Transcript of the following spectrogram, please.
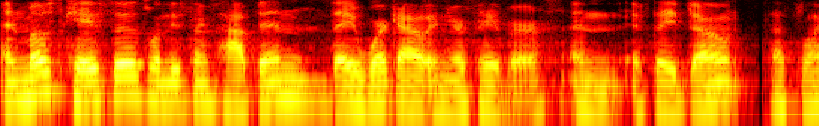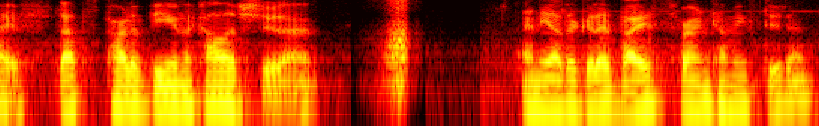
In most cases, when these things happen, they work out in your favor. And if they don't, that's life. That's part of being a college student. Any other good advice for incoming students?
